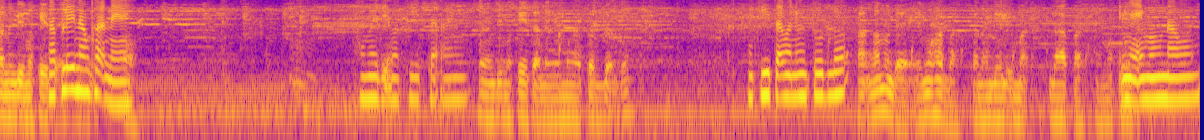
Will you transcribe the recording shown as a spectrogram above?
Anong di makita? Na-play ng ka ni. Oh. Kami di makita ang Kaya hindi makita na yung mga toldo ko. Nakita man yung tudlo. Ah, nga mo dahil, imo ha ba? Kanang dili lapas. Inya imong nawong.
